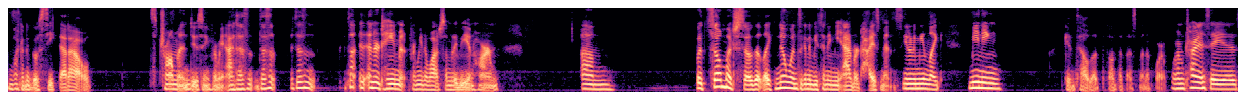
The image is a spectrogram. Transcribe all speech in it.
I'm not going to go seek that out. It's trauma inducing for me. It doesn't doesn't it doesn't it's not an entertainment for me to watch somebody be in harm. Um but so much so that like no one's going to be sending me advertisements. You know what I mean? Like meaning I can tell that's not the best metaphor. What I'm trying to say is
